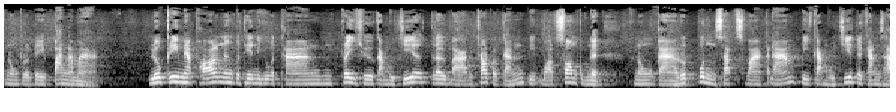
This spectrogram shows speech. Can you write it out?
ក្នុងប្រទេសប៉ាណាម៉ាលោកគ្រីមៀផលនិងប្រធាននាយកដ្ឋានព្រៃឈើកម្ពុជាត្រូវបានចោទប្រកាន់ពីបទសំគំនិតក្នុងការរត់ពន្ធសត្វស្វាក្តាមពីកម្ពុជាទៅកាន់សហ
